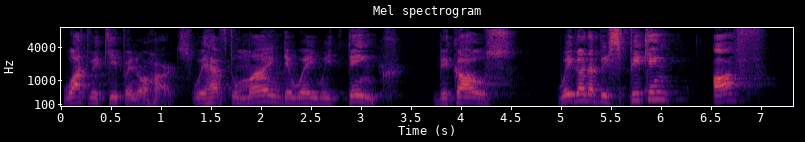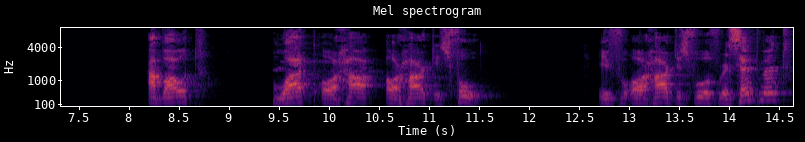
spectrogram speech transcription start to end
what we keep in our hearts. We have to mind the way we think because we're going to be speaking of about what our heart, our heart is full. If our heart is full of resentment,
